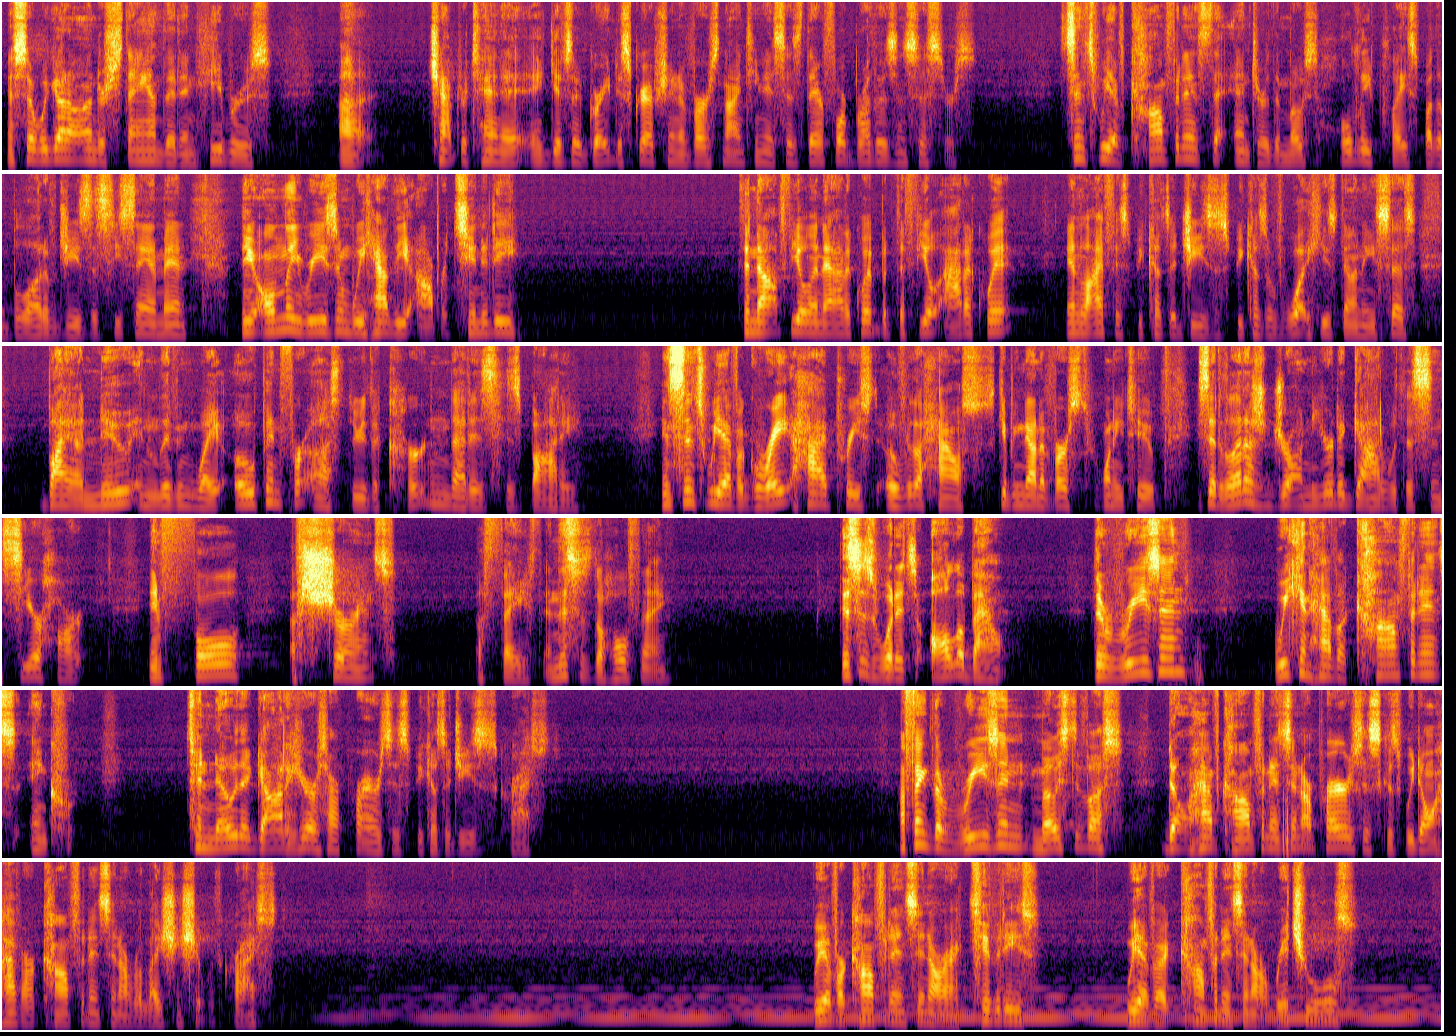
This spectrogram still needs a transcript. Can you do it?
And so we got to understand that in Hebrews uh, chapter 10, it, it gives a great description. In verse 19, it says, Therefore, brothers and sisters, since we have confidence to enter the most holy place by the blood of Jesus, he's saying, man, the only reason we have the opportunity to not feel inadequate, but to feel adequate in life is because of Jesus, because of what he's done. He says, by a new and living way open for us through the curtain that is his body. And since we have a great high priest over the house, skipping down to verse 22, he said, Let us draw near to God with a sincere heart in full assurance of faith. And this is the whole thing. This is what it's all about. The reason we can have a confidence and to know that God hears our prayers is because of Jesus Christ. I think the reason most of us don't have confidence in our prayers is because we don't have our confidence in our relationship with Christ. We have our confidence in our activities. We have a confidence in our rituals.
